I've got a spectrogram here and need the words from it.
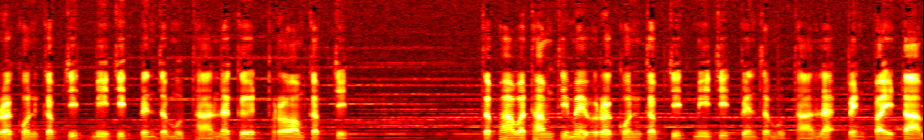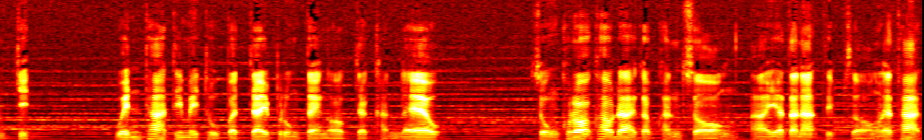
ระคนกับจิตมีจิตเป็นสมุดฐานและเกิดพร้อมกับจิต สภาวธรรมที่ไม่ระคนกับจิตมีจิตเป็นสมุดฐานและเป็นไปตามจิต เว้นธาตุที่ไม่ถูกปัจจัยปรุงแต่งออกจากขันแล้ว สงเคราะห์เข้าได้กับขันสองอายตนะ 12 และธาตุ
